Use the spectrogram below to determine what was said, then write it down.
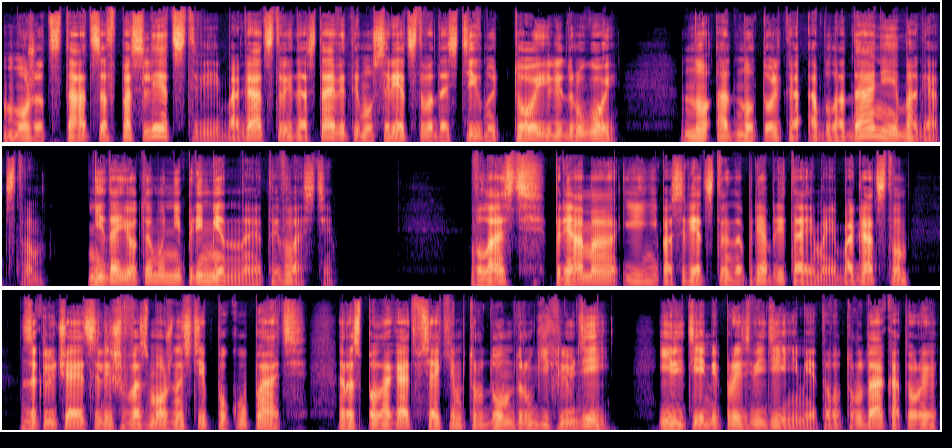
Может статься впоследствии, богатство и доставит ему средства достигнуть той или другой, но одно только обладание богатством не дает ему непременно этой власти. Власть, прямо и непосредственно приобретаемая богатством, заключается лишь в возможности покупать, располагать всяким трудом других людей или теми произведениями этого труда, которые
